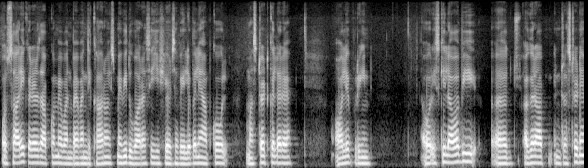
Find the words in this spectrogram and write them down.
اور سارے کلرز آپ کو میں ون بائی ون دکھا رہا ہوں۔ اس میں بھی دوبارہ سے یہ شیڈز اویلیبل ہیں۔ آپ کو مسٹرڈ کلر ہے اولیو گرین اور اس کے علاوہ بھی اگر آپ انٹرسٹڈ ہیں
